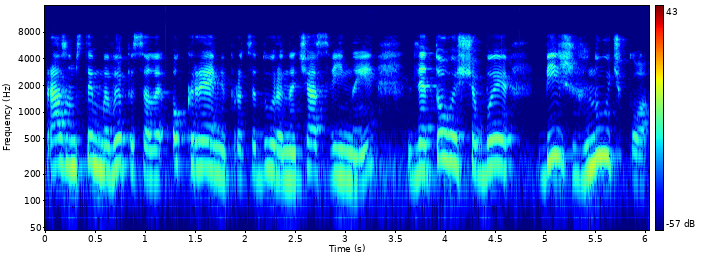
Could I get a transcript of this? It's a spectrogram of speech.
Разом з тим, ми виписали окремі процедури на час війни для того, щоб більш гнучко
